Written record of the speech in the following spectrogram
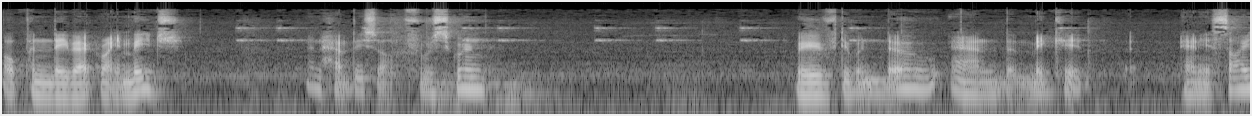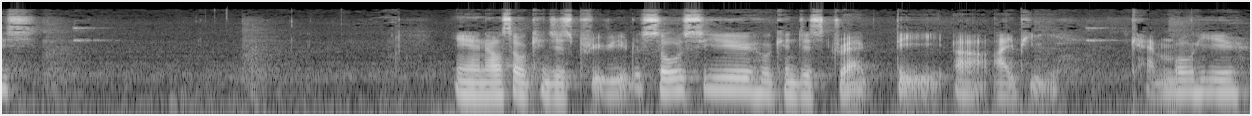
open the background image, and have this on full screen. Move the window and make it any size. And also we can just preview the source here. We can just drag the uh, IP camera here.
